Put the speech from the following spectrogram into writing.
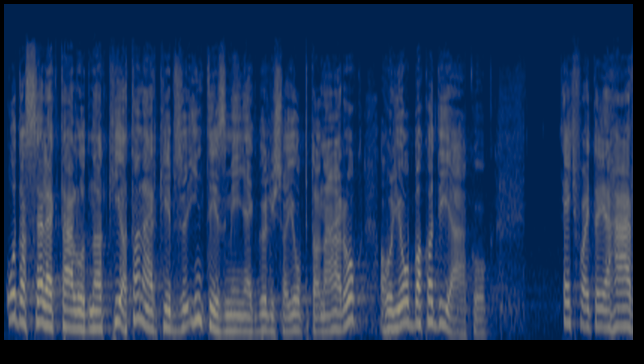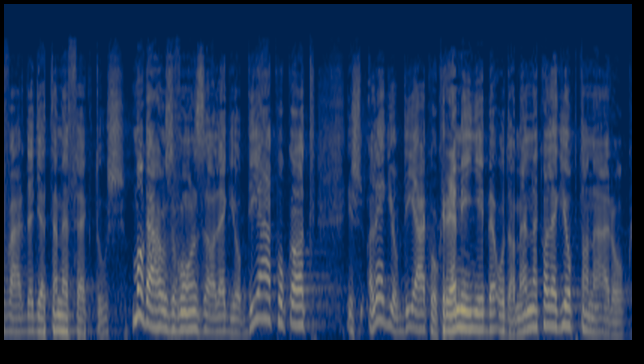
Oda szelektálódnak ki a tanárképző intézményekből is a jobb tanárok, ahol jobbak a diákok egyfajta ilyen Harvard Egyetem effektus. Magához vonzza a legjobb diákokat, és a legjobb diákok reményébe oda mennek a legjobb tanárok.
